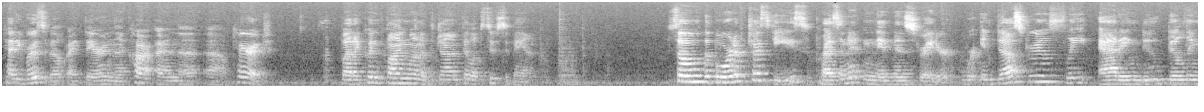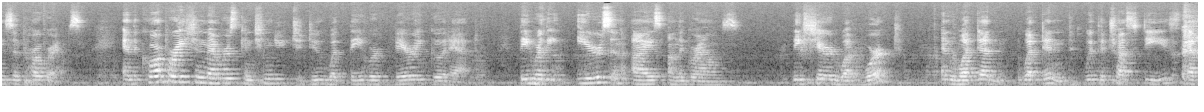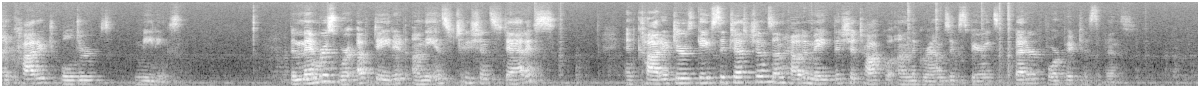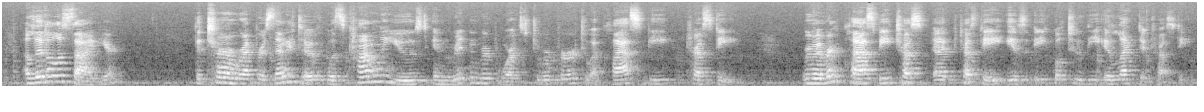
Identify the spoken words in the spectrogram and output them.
Teddy Roosevelt right there in the car in the uh, carriage, but I couldn't find one of the John Philip Sousa band. So the Board of Trustees, President and Administrator, were industriously adding new buildings and programs. And the corporation members continued to do what they were very good at. They were the ears and eyes on the grounds. They shared what worked and what didn't, what didn't with the trustees at the cottage holders meetings. The members were updated on the institution's status, and cottagers gave suggestions on how to make the Chautauqua on the grounds experience better for participants. A little aside here, the term representative was commonly used in written reports to refer to a Class B trustee Remember, Class B trust, uh, trustee is equal to the elected trustee.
